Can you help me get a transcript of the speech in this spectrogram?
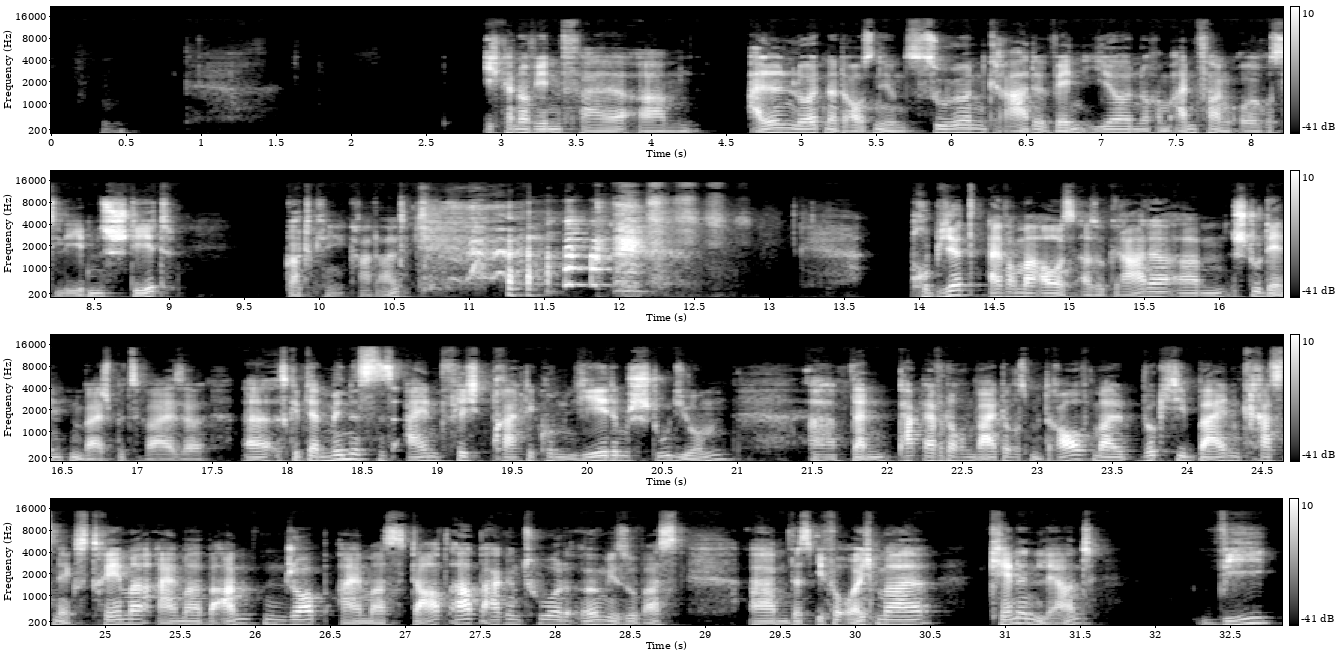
Ich kann auf jeden Fall ähm, allen Leuten da draußen, die uns zuhören, gerade wenn ihr noch am Anfang eures Lebens steht. Gott, klinge ich gerade alt. Probiert einfach mal aus. Also gerade ähm, Studenten beispielsweise. Äh, es gibt ja mindestens ein Pflichtpraktikum in jedem Studium. Äh, dann packt einfach noch ein weiteres mit drauf. Mal wirklich die beiden krassen Extreme. Einmal Beamtenjob, einmal Start-up-Agentur oder irgendwie sowas. Ähm, dass ihr für euch mal kennenlernt, wie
